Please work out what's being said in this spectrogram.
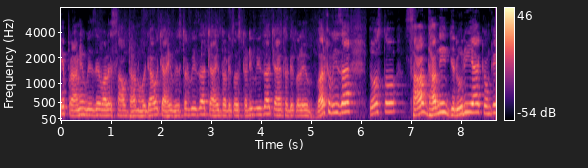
ਇਹ ਪੁਰਾਣੇ ਵੀਜ਼ੇ ਵਾਲੇ ਸਾਵਧਾਨ ਹੋ ਜਾਓ, ਚਾਹੇ ਵਿਜ਼ਟਰ ਵੀਜ਼ਾ, ਚਾਹੇ ਤੁਹਾਡੇ ਕੋਲ ਸਟੱਡੀ ਵੀਜ਼ਾ, ਚਾਹੇ ਤੁਹਾਡੇ ਕੋਲ ਵਰਕ ਵੀਜ਼ਾ। ਦੋਸਤੋ, ਸਾਵਧਾਨੀ ਜ਼ਰੂਰੀ ਹੈ ਕਿਉਂਕਿ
